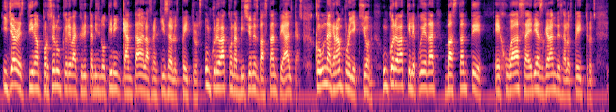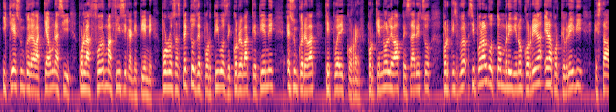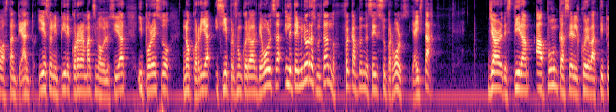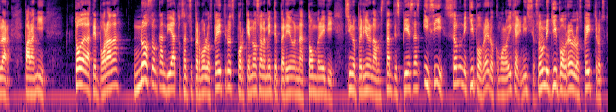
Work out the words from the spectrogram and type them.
Y Jared Stidham, por ser un coreback que ahorita mismo tiene encantada la franquicia de los Patriots, un coreback con ambiciones bastante altas, con una gran proyección, un coreback que le puede dar bastante eh, jugadas aéreas grandes a los Patriots y que es un coreback que aún así, por la forma física que tiene, por los aspectos deportivos de coreback que tiene, es un coreback que puede correr, porque no le va a pesar eso, porque si por, algo Tom Brady no corría, era porque Brady estaba bastante alto y eso le impide correr a máxima velocidad y por eso no corría y siempre fue un coreback de bolsa y le terminó resultando, fue campeón de 6 Super Bowls y ahí está. Jared Stidham apunta a ser el coreback titular para mí toda la temporada no son candidatos al Super Bowl los Patriots porque no solamente perdieron a Tom Brady, sino perdieron a bastantes piezas. Y sí, son un equipo obrero, como lo dije al inicio, son un equipo obrero los Patriots.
